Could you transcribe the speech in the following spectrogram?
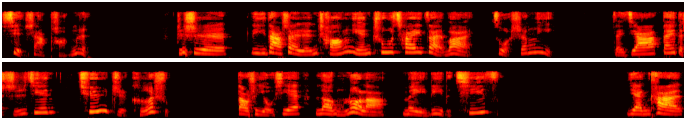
羡煞旁人。只是李大善人常年出差在外做生意，在家待的时间屈指可数，倒是有些冷落了美丽的妻子。眼看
